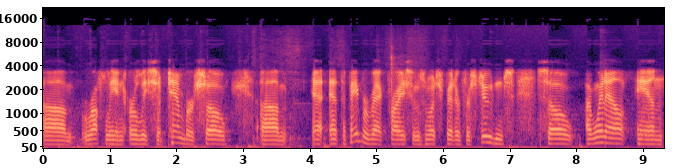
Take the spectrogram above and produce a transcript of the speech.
um, roughly in early September. So, um, at, at the paperback price, it was much better for students. So I went out and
